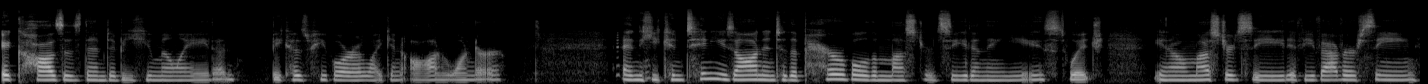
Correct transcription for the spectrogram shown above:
it causes them to be humiliated because people are like in awe and wonder. And he continues on into the parable of the mustard seed and the yeast, which, you know, mustard seed, if you've ever seen,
